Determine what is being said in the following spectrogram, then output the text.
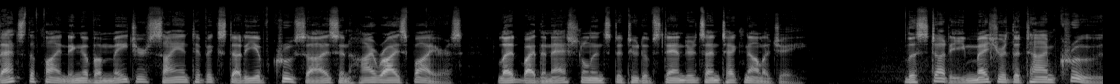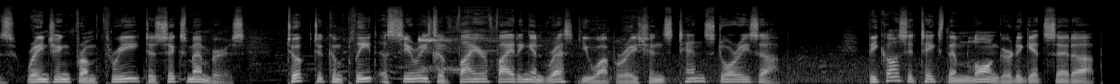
That's the finding of a major scientific study of crew size in high-rise fires, led by the National Institute of Standards and Technology. The study measured the time crews, ranging from three to six members, took to complete a series of firefighting and rescue operations 10 stories up. Because it takes them longer to get set up,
